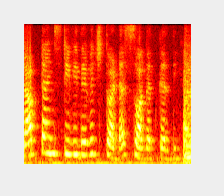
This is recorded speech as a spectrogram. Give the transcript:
Punjab Times TV ਦੇ ਵਿੱਚ ਤੁਹਾਡਾ ਸਵਾਗਤ ਕਰਦੀ ਹਾਂ।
